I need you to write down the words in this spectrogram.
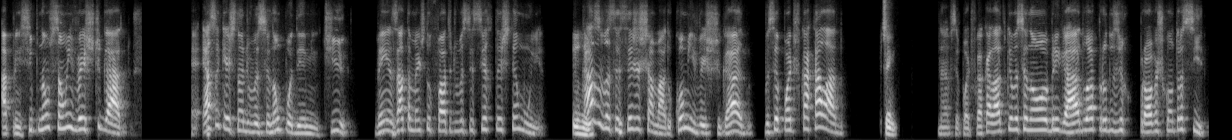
a princípio, não são investigados. É, essa questão de você não poder mentir vem exatamente do fato de você ser testemunha. Uhum. Caso você seja chamado como investigado, você pode ficar calado. Sim. Né? Você pode ficar calado porque você não é obrigado a produzir provas contra si.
